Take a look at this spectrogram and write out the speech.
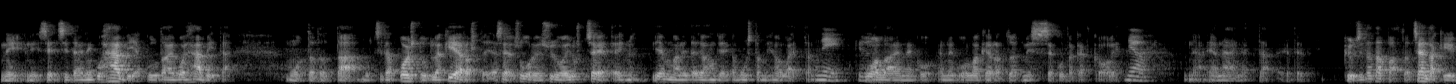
Niin, niin se, sitä ei niin kuin häviä, kulta ei voi hävitä. Mutta, tota, mutta sitä poistuu kyllä kierrosta ja se suurin syy on just se, että ihmiset jemmaa niitä johonkin eikä muista mihin on laittanut. niin, kyllä. Kuollaan ennen kuin, ennen kuin ollaan kerrottu, että missä se kultakätkö oli Joo. ja, ja näin, että, että, että kyllä sitä tapahtuu. Et sen takia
